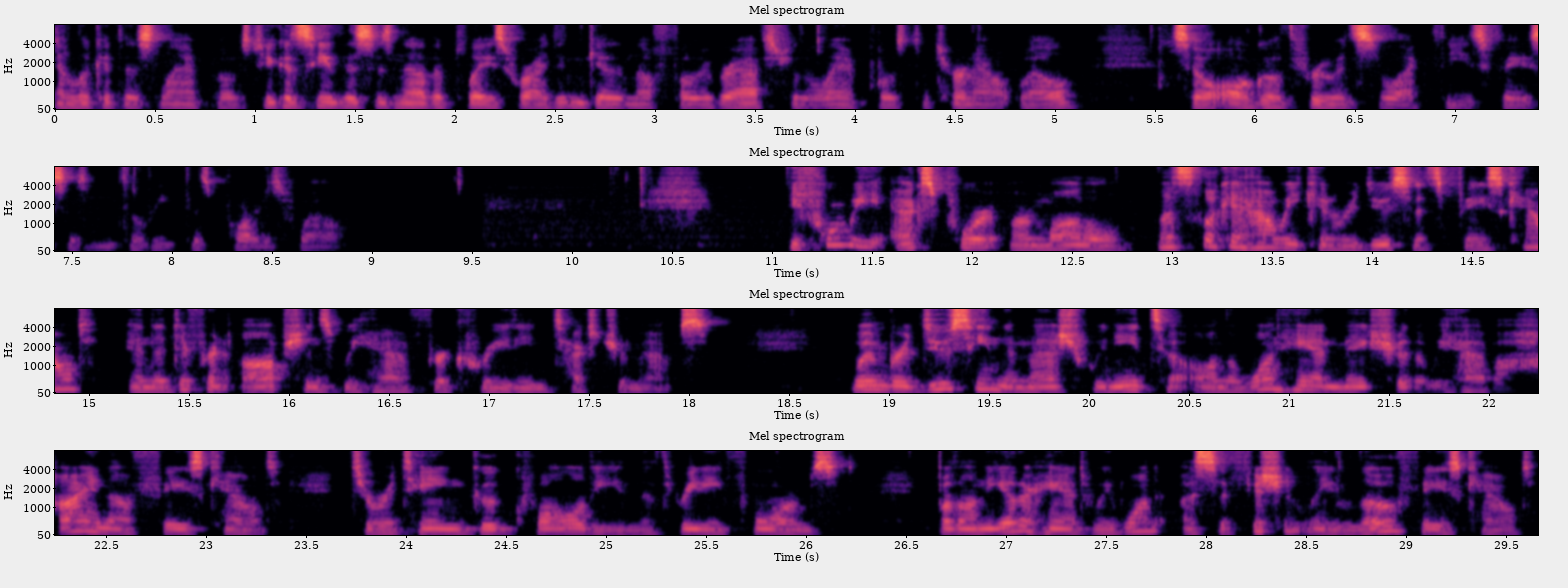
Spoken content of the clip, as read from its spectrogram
and look at this lamppost. You can see this is another place where I didn't get enough photographs for the lamppost to turn out well. So I'll go through and select these faces and delete this part as well. Before we export our model, let's look at how we can reduce its face count and the different options we have for creating texture maps. When reducing the mesh, we need to, on the one hand, make sure that we have a high enough face count to retain good quality in the 3D forms, but on the other hand, we want a sufficiently low face count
